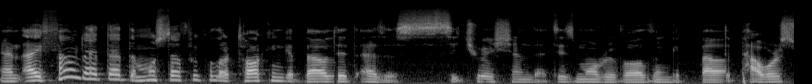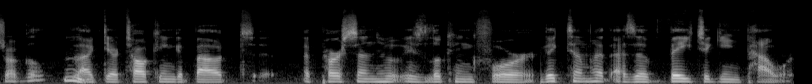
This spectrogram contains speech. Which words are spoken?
And i found out that the most of people are talking about it as a situation that is more revolving about the power struggle. Hmm. like they're talking about a person who is looking for victimhood as a way to gain power.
